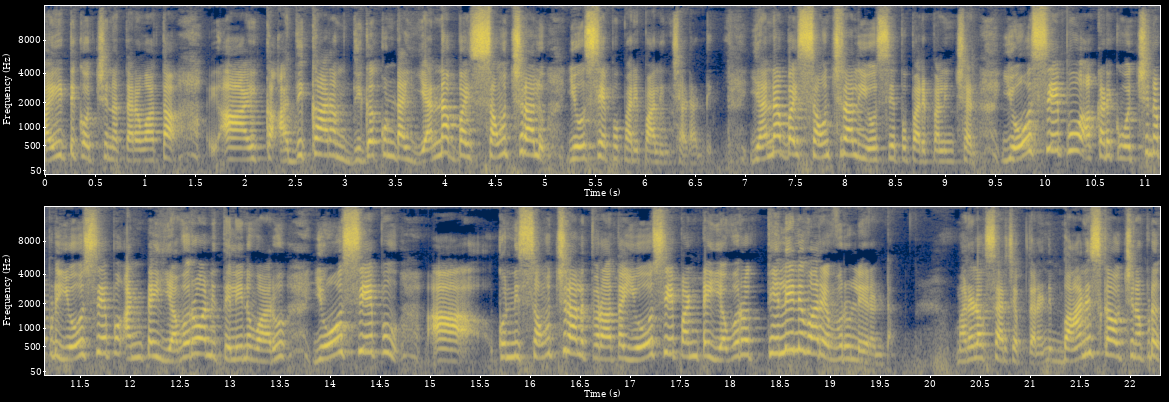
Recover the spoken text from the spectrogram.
బయటకు వచ్చిన తర్వాత ఆ యొక్క అధికారం దిగకుండా ఎనభై సంవత్సరాలు యోసేపు పరిపాలించాడండి. ఎనభై సంవత్సరాలు యోసేపు పరిపాలించాడు. యోసేపు అక్కడికి వచ్చినప్పుడు యోసేపు అంటే ఎవరో అని తెలియని వారు యోసేపు కొన్ని సంవత్సరాల తర్వాత యోసేపు అంటే ఎవరో తెలియని వారు ఎవరూ లేరంట. మరొకసారి చెప్తారండి బానిసగా వచ్చినప్పుడు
